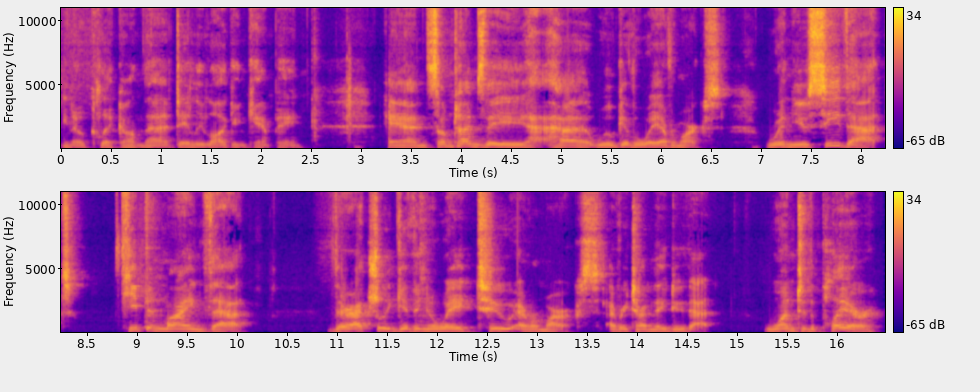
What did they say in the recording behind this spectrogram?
you know, click on that daily login campaign. And sometimes they will give away Evermarks. When you see that, keep in mind that they're actually giving away two Evermarks every time they do that one to the player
